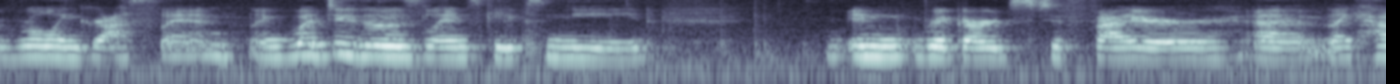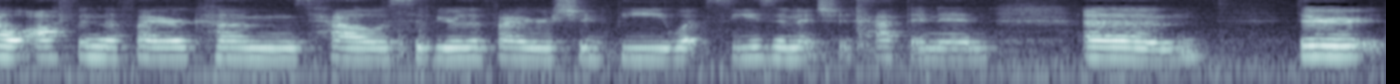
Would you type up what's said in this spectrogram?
rolling grassland, like what do those landscapes need? In regards to fire, um, like how often the fire comes, how severe the fire should be, what season it should happen in. Um, there,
